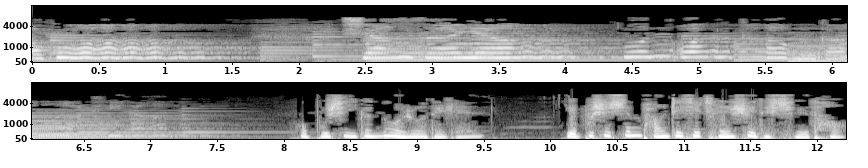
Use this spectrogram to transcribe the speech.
一条歌，谁知影阮越头甲听。我不是一个懦弱的人，也不是身旁这些沉睡的石头。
